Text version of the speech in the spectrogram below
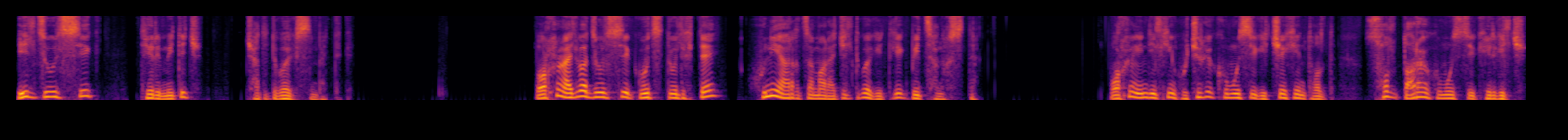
ил зүйлсийг тэр мэдэж чаддаггүй гэсэн байдаг. Бурхан альва зүйлсийг гүйцэтгүүлэхдээ хүний арга замаар ажилддаг гэдгийг бид санах ёстой. Бурхан энэ дэлхийн хүчрхэг хүмүүсийг ичээхийн тулд сул дорой хүмүүсийг хэрглэж,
